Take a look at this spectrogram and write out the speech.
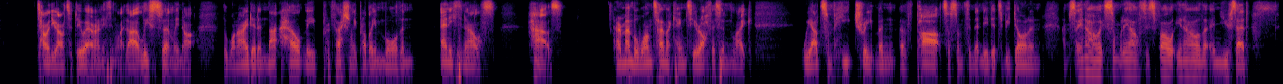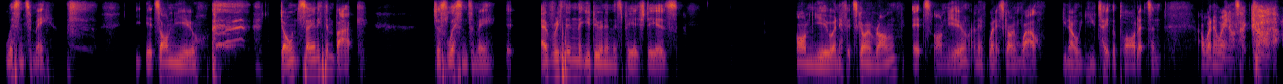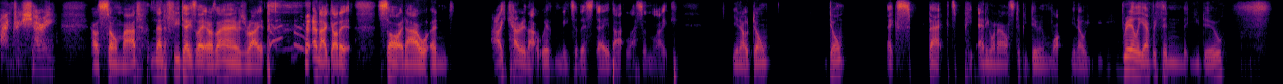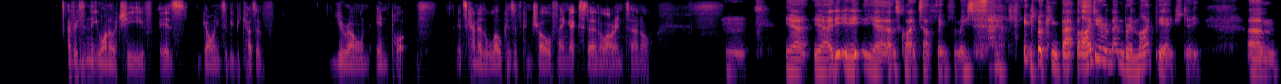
telling you how to do it or anything like that at least certainly not the one i did. And that helped me professionally probably more than anything else has. I remember one time i came to your office and like we had some heat treatment of parts or something that needed to be done. And i'm saying oh it's somebody else's fault you know that and you said listen to me. It's on you. Don't say anything back. Just listen to me. It, everything that you're doing in this phd is on you and if it's going wrong it's on you and if when it's going well you know you take the plaudits and i went away and i was like god that Andrew Sherry I was so mad. And then a few days later, I was like, ah, I was right. and I got it sorted out. And I carry that with me to this day, that lesson. Like, you know, don't don't expect anyone else to be doing what, you know, really everything that you do, everything that you want to achieve is going to be because of your own input. It's kind of the locus of control thing, external or internal. Mm. Yeah, yeah, it, it, yeah. That was quite a tough thing for me to say. I think looking back, but I do remember in my PhD, um,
